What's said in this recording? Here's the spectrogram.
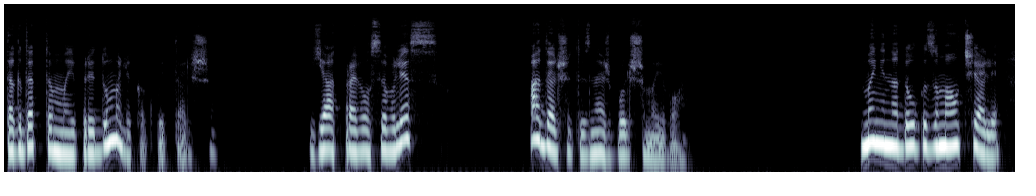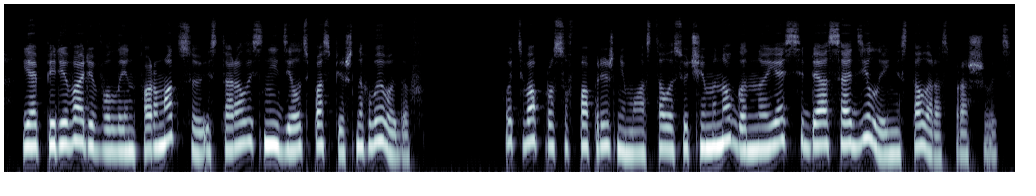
Тогда-то мы и придумали, как быть дальше. Я отправился в лес, а дальше ты знаешь больше моего. Мы ненадолго замолчали. Я переваривала информацию и старалась не делать поспешных выводов. Хоть вопросов по-прежнему осталось очень много, но я себя осадила и не стала расспрашивать.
